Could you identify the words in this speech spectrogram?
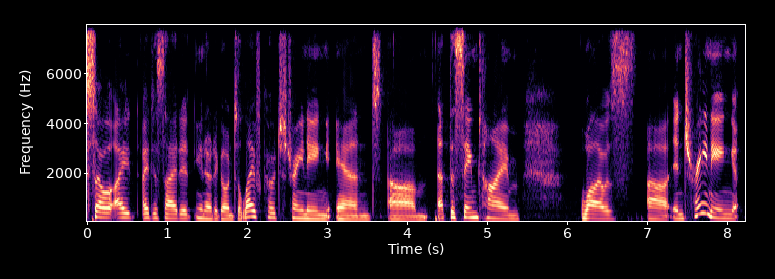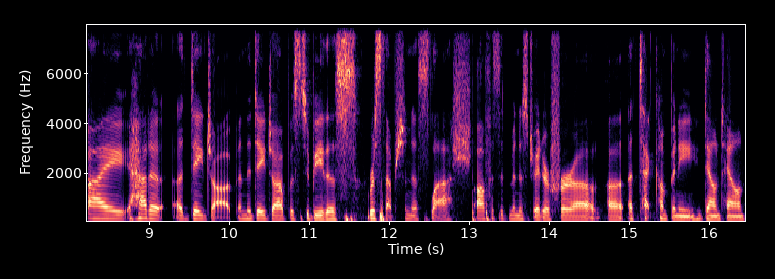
so I, I decided, you know, to go into life coach training, and um, at the same time, while I was uh, in training, I had a, a, day job, and the day job was to be this receptionist slash office administrator for a, a, a, tech company downtown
